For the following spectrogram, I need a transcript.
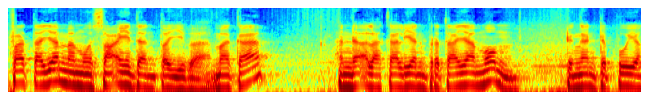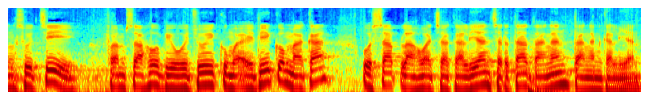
fatayammamu sa'idan thayyiba maka hendaklah kalian bertayamum dengan debu yang suci. Famsahu biwujuhikum wa aydikum maka usaplah wajah kalian serta tangan-tangan kalian.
